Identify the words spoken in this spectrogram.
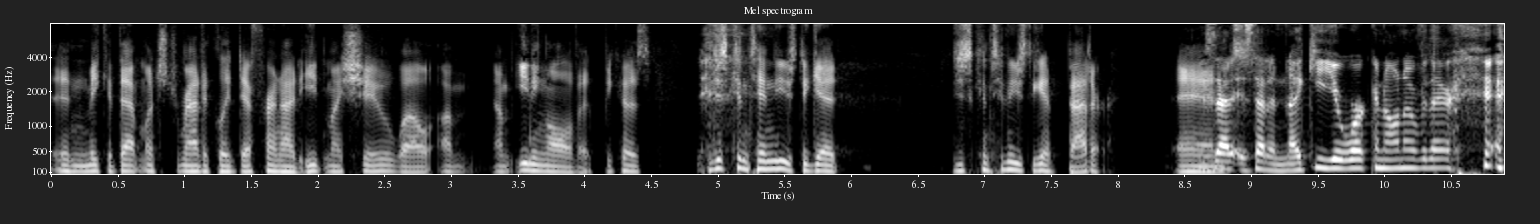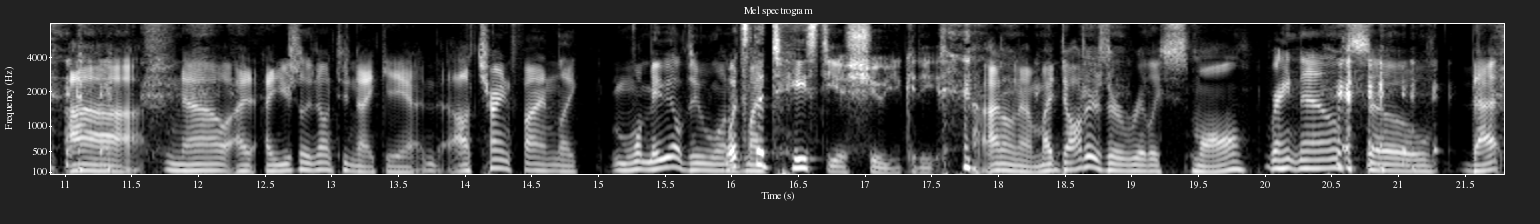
and make it that much dramatically different I'd eat my shoe. Well, I'm I'm eating all of it because he just continues to get he just continues to get better. And Is that is that a Nike you're working on over there? uh no, I, I usually don't do Nike. I'll try and find like well, maybe I'll do one What's of my the tastiest shoe you could eat? I don't know. My daughters are really small right now, so that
